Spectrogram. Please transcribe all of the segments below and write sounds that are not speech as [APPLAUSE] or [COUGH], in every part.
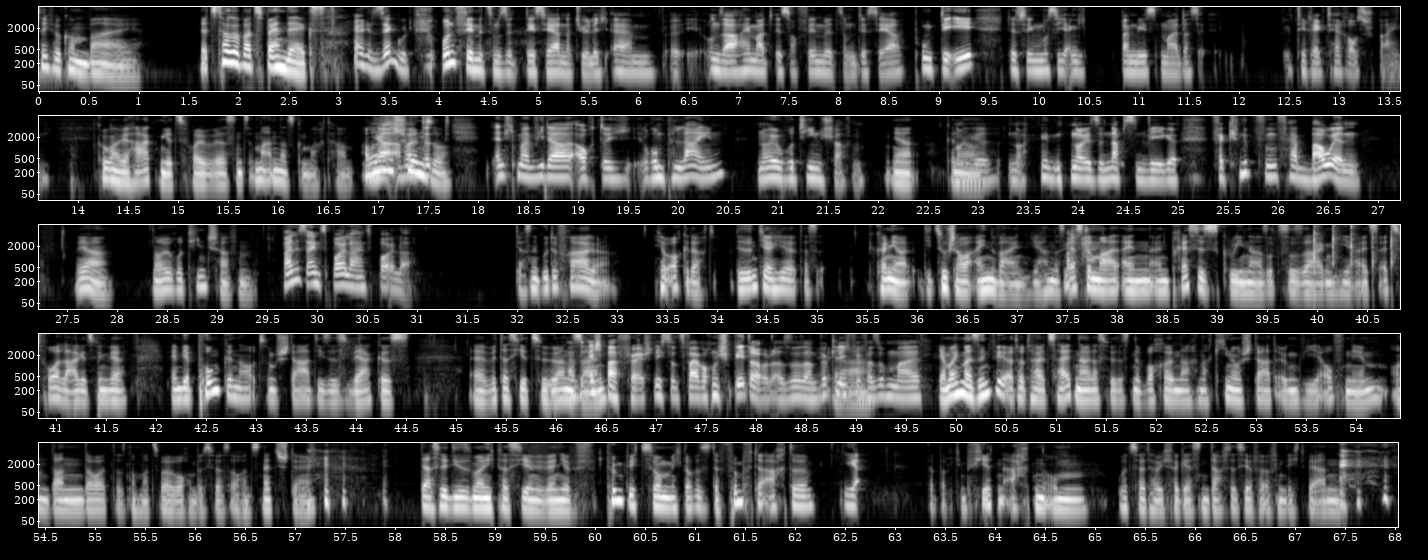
Herzlich willkommen bei Let's Talk About Spandex. Sehr gut. Und Filme zum Dessert natürlich. Ähm, äh, unser Heimat ist auch Filme zum Dessert.de. Deswegen muss ich eigentlich beim nächsten Mal das direkt herausspeien. Guck mal, wir haken jetzt voll, weil wir das uns immer anders gemacht haben. Aber ja, das ist schön so. Endlich mal wieder auch durch Rumpeleien neue Routinen schaffen. Ja, genau. Neue, neue, [LAUGHS] neue Synapsenwege verknüpfen, verbauen. Ja, neue Routinen schaffen. Wann ist ein Spoiler ein Spoiler? Das ist eine gute Frage. Ich habe auch gedacht, wir sind ja hier, das, wir können ja die Zuschauer einweihen. Wir haben das erste Mal einen, einen Pressescreener sozusagen hier als, als Vorlage. Deswegen, wir, wenn wir punktgenau zum Start dieses Werkes äh, wird das hier zu hören also sein. Also echt mal fresh, nicht so zwei Wochen später oder so, sondern wirklich, ja. wir versuchen mal. Ja, manchmal sind wir ja total zeitnah, dass wir das eine Woche nach, nach Kinostart irgendwie aufnehmen und dann dauert das nochmal zwei Wochen, bis wir es auch ins Netz stellen. [LAUGHS] Das wird dieses Mal nicht passieren. Wir werden hier pünktlich zum, ich glaube, es ist der fünfte, achte. Ja. Ich glaube, ab dem vierten, achten um Uhrzeit habe ich vergessen, darf das hier veröffentlicht werden.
